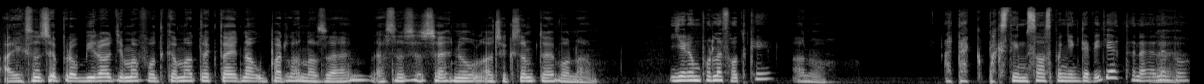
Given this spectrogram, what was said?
a jak jsem se probíral těma fotkama, tak ta jedna upadla na zem. Já jsem se sehnul a řekl jsem, to je ona. Jenom podle fotky? Ano. A tak pak jste ji musel aspoň někde vidět, ne? ne Nebo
